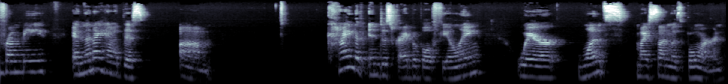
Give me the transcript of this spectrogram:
from me. And then I had this um, kind of indescribable feeling where once my son was born,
